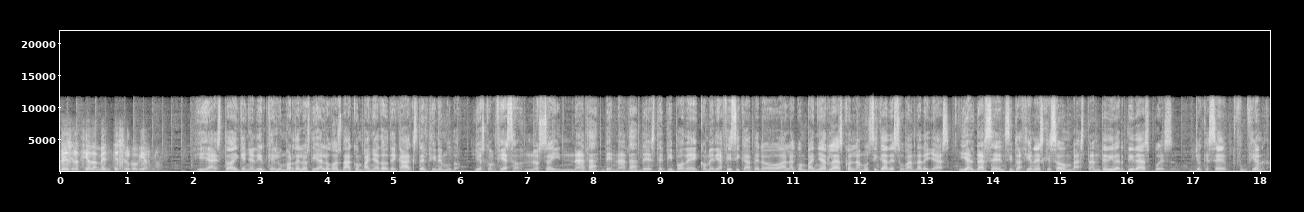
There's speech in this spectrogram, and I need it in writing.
Desgraciadamente es el gobierno. Y a esto hay que añadir que el humor de los diálogos va acompañado de gags del cine mudo. Y os confieso, no soy nada de nada de este tipo de comedia física, pero al acompañarlas con la música de su banda de jazz y al darse en situaciones que son bastante divertidas, pues yo que sé, funciona.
